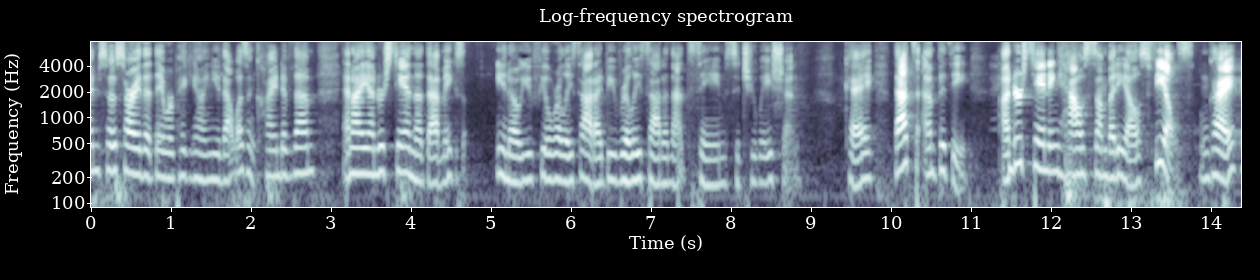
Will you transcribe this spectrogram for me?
I'm so sorry that they were picking on you. That wasn't kind of them. And I understand that that makes, you know, you feel really sad. I'd be really sad in that same situation. Okay? That's empathy. Understanding how somebody else feels. Okay?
